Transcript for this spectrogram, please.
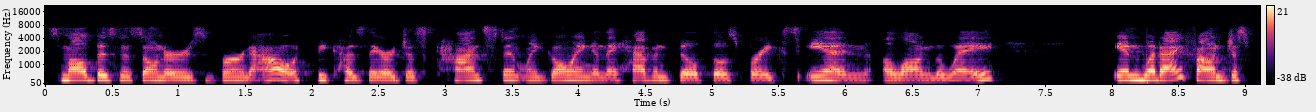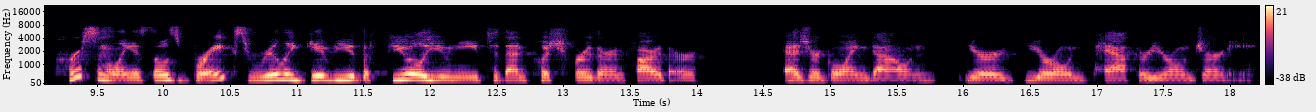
small business owners burn out because they are just constantly going and they haven't built those breaks in along the way. And what I found just personally is those breaks really give you the fuel you need to then push further and farther as you're going down your your own path or your own journey.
